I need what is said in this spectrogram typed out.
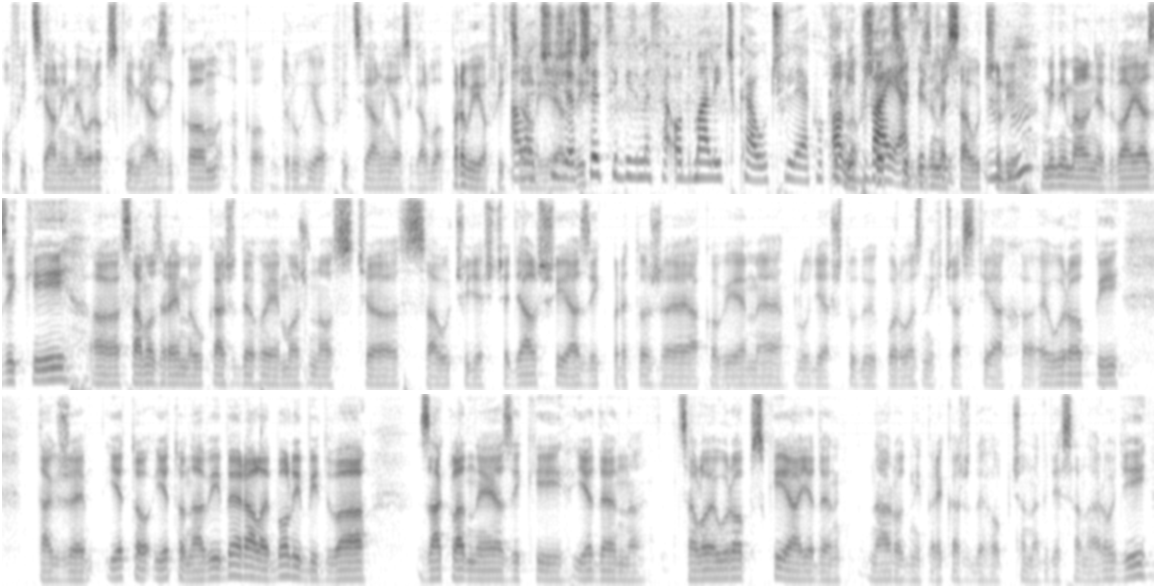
oficiálnym európskym jazykom ako druhý oficiálny jazyk alebo prvý oficiálny Ale čiže jazyk. všetci by sme sa od malička učili ako keby Áno, dva všetci jazyky. by sme sa učili mm-hmm. minimálne dva jazyky. Samozrejme u každého je možnosť sa učiť ešte ďalší jazyk, pretože ako vieme, ľudia študujú po rôznych častiach Európy. Takže je to, je to na výber, ale boli by dva základné jazyky, jeden celoeurópsky a jeden národný pre každého občana, kde sa narodí.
